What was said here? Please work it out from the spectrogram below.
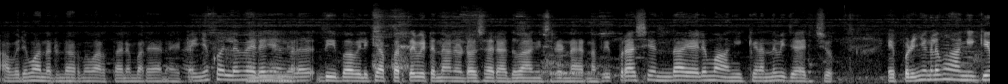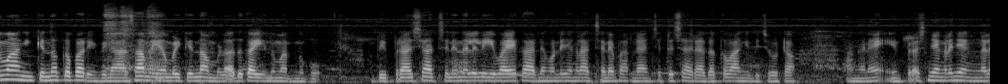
അവർ വന്നിട്ടുണ്ടായിരുന്നു വർത്താനം പറയാനായിട്ട്. കഴിഞ്ഞ കൊല്ലം വരെ ഞങ്ങൾ ദീപാവലിക്ക് അപ്പുറത്തെ വീട്ടിൽ നിന്നാണ് കേട്ടോ ശരാത് വാങ്ങിച്ചിട്ടുണ്ടായിരുന്നു. അപ്പോൾ ഇപ്രാവശ്യം എന്തായാലും വാങ്ങിക്കണം എന്ന് വിചാരിച്ചു. എപ്പോഴും ഞങ്ങൾ വാങ്ങിക്കും വാങ്ങിക്കും എന്നൊക്കെ പറയും. പിന്നെ ആ സമയമാകുമ്പോഴേക്കും നമ്മൾ അത് കയ്യിൽ നിന്ന് മറന്നു പോകും അപ്പോൾ ഇപ്രാവശ്യം അച്ഛന് നല്ല ലീവായ കാരണം കൊണ്ട് ഞങ്ങൾ അച്ഛനെ പറഞ്ഞയച്ചിട്ട് ചരാതൊക്കെ വാങ്ങിപ്പിച്ചു കേട്ടോ. അങ്ങനെ ഇപ്രാവശ്യം ഞങ്ങൾ ഞങ്ങൾ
